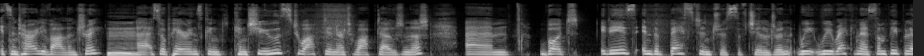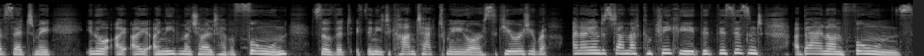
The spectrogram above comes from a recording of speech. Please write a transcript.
it's entirely voluntary, mm. uh, so parents can can choose to opt in or to opt out in it. Um, but it is in the best interests of children. We we recognise some people have said to me, you know, I, I, I, need my child to have a phone so that if they need to contact me or security, and I understand that completely. This isn't a ban on phones.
